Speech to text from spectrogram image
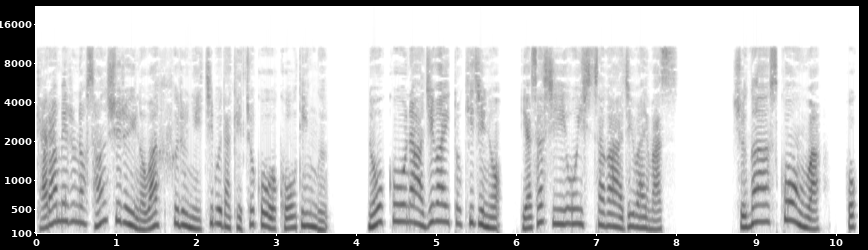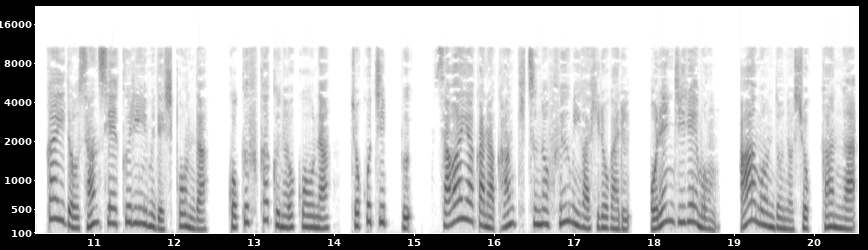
キャラメルの3種類のワッフルに一部だけチョコをコーティング。濃厚な味わいと生地の優しい美味しさが味わえます。シュガースコーンは北海道産生クリームで仕込んだコク深く濃厚なチョコチップ、爽やかな柑橘の風味が広がるオレンジレモン、アーモンドの食感が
